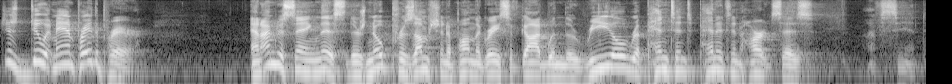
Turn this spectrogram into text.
Just do it, man. Pray the prayer. And I'm just saying this there's no presumption upon the grace of God when the real, repentant, penitent heart says, I've sinned.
